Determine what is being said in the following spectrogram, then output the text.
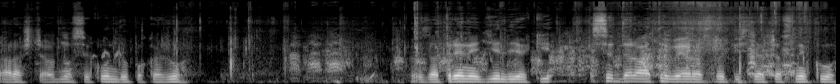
Зараз ще одну секунду покажу. За три неділі, які сидирати виросли після часнику.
